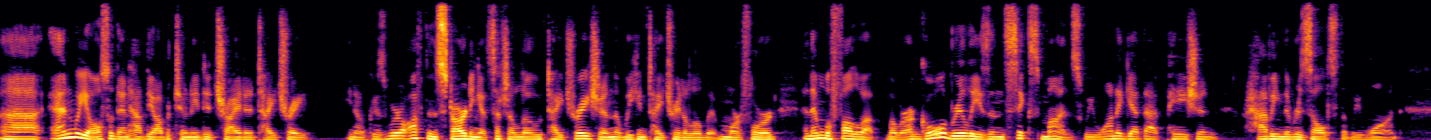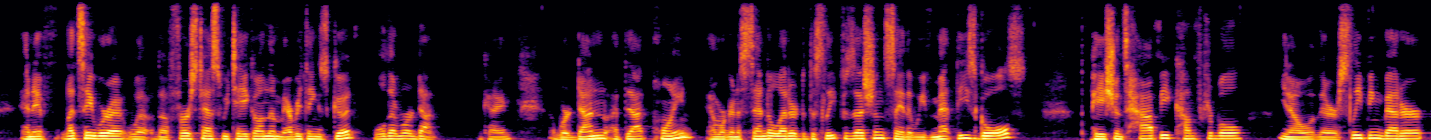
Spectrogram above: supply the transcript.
Uh, and we also then have the opportunity to try to titrate you know, because we're often starting at such a low titration that we can titrate a little bit more forward and then we'll follow up. But our goal really is in six months, we want to get that patient having the results that we want. And if, let's say we're at the first test we take on them, everything's good, well, then we're done. Okay. We're done at that point and we're going to send a letter to the sleep physician, say that we've met these goals. The patient's happy, comfortable, you know, they're sleeping better.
